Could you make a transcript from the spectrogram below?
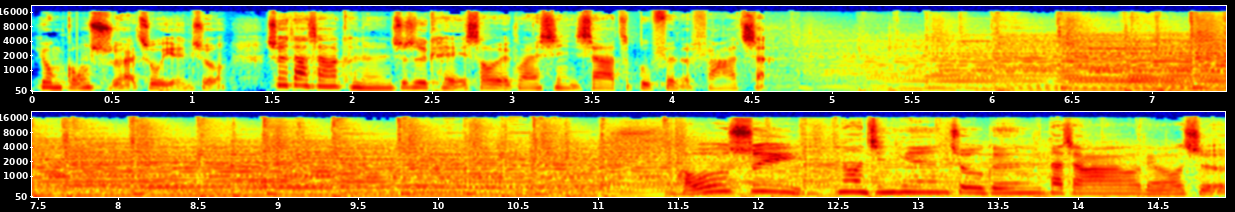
用公鼠来做研究，所以大家可能就是可以稍微关心一下这部分的发展。好，所以那今天就跟大家聊到这，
